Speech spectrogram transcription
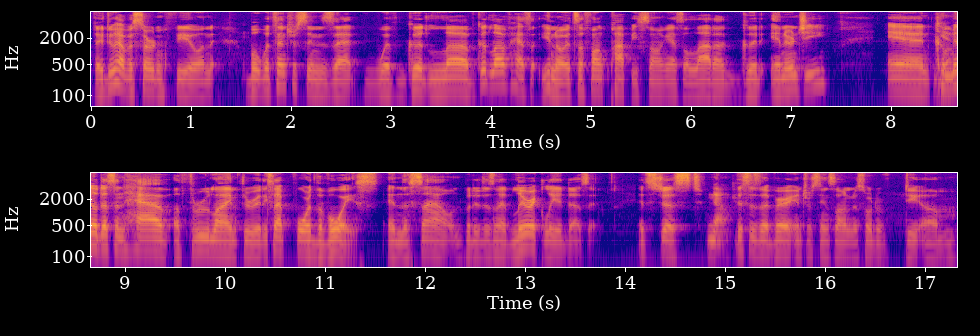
they do have a certain feel, and but what's interesting is that with "Good Love," "Good Love" has you know it's a funk poppy song. It has a lot of good energy, and Camille doesn't have a through line through it except for the voice and the sound, but it doesn't have lyrically. It doesn't. It's just No. This is a very interesting song to sort of de- um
